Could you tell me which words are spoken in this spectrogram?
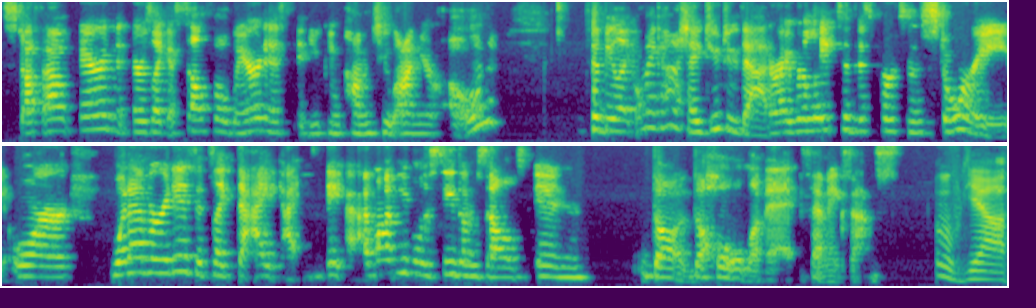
stuff out there that there's like a self-awareness that you can come to on your own to be like, oh my gosh, I do do that, or I relate to this person's story, or whatever it is. It's like that. I I, I want people to see themselves in the the whole of it. If that makes sense. Oh yeah.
